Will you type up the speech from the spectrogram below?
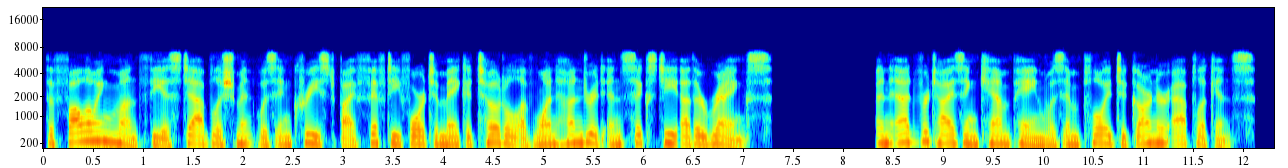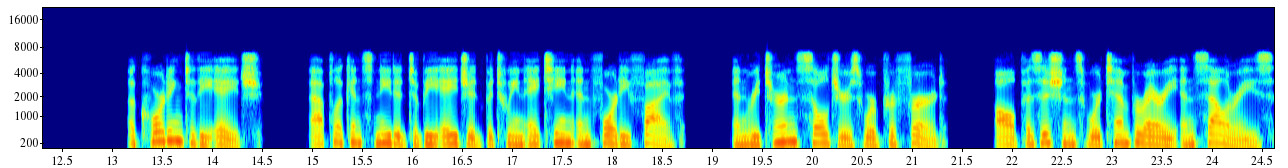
The following month the establishment was increased by 54 to make a total of 160 other ranks. An advertising campaign was employed to garner applicants. According to the age, applicants needed to be aged between 18 and 45, and returned soldiers were preferred. All positions were temporary and salaries,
